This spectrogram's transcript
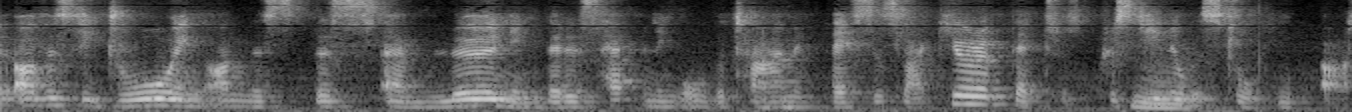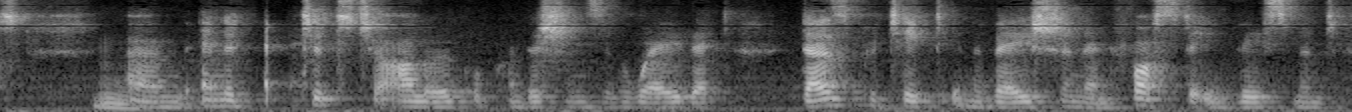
but obviously drawing on this this um, learning that is happening all the time in places like Europe that Cristina mm. was talking about, mm. um, and adapt it to our local conditions in a way that does protect innovation and foster investment,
